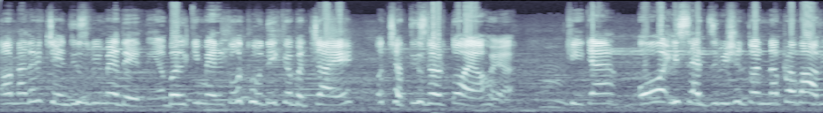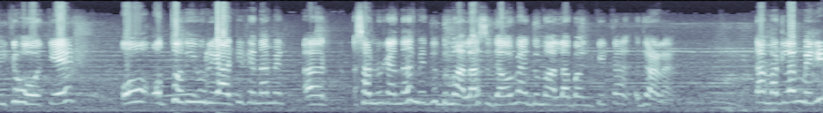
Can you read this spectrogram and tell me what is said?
ਤਾਂ ਉਹਨਾਂ ਦੇ ਵਿੱਚ ਚੇਂਜਸ ਵੀ ਮੈਂ ਦੇਖਦੀ ਆ ਬਲਕਿ ਮੇਰੇ ਕੋਲ ਖੁਦ ਇੱਕ ਬੱਚਾ ਹੈ ਉਹ ਛੱਤੀਸਗੜ੍ਹ ਤੋਂ ਆਇਆ ਹੋਇਆ। ਠੀਕ ਹੈ? ਉਹ ਇਸ ਐਗਜ਼ੀਬਿਸ਼ਨ ਤੋਂ ਇੰਨਾ ਪ੍ਰਭਾਵਿਤ ਹੋ ਕੇ ਉਹ ਉੱਥੋਂ ਦੀ ਉਰੇ ਆ ਕੇ ਕਹਿੰਦਾ ਮੈਂ ਅਹ, ਸਾਨੂੰ ਕਹਿੰਦਾ ਮੈਂ ਦੁਮਾਲਾ ਸਜਾਓ ਮੈਂ ਦੁਮਾਲਾ ਬਣ ਕੇ ਘਰ ਜਾਣਾ ਹੈ। ਤਾਂ ਮਤਲਬ ਮੇਰੀ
